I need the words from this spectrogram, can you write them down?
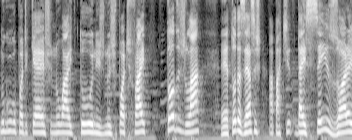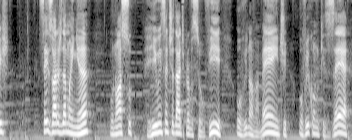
no Google Podcast, no iTunes, no Spotify, todos lá, é, todas essas a partir das 6 horas, 6 horas da manhã, o nosso Rio em Santidade para você ouvir, ouvir novamente, ouvir quando quiser,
